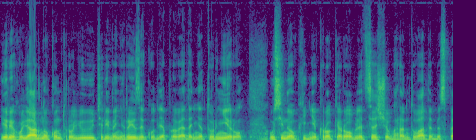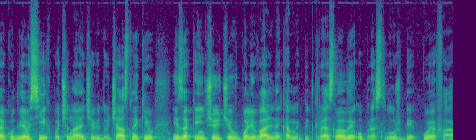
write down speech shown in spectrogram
і регулярно контролюють рівень ризику для проведення турніру. Усі необхідні кроки робляться, щоб гарантувати безпеку для всіх, починаючи від учасників і закінчуючи вболівальниками, підкреслили у прес-службі УЄФА.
